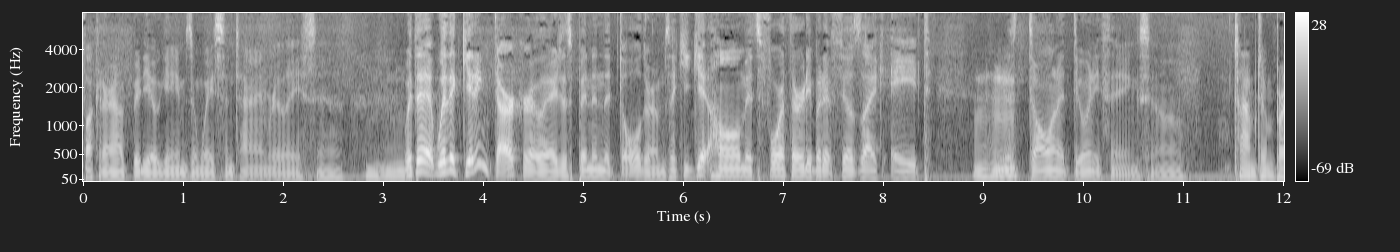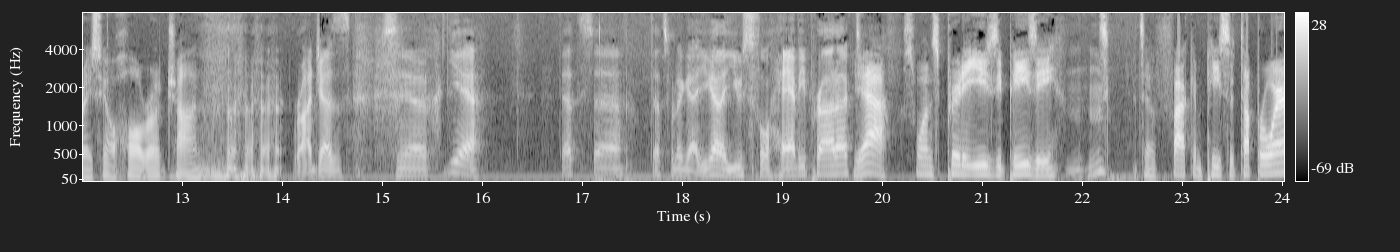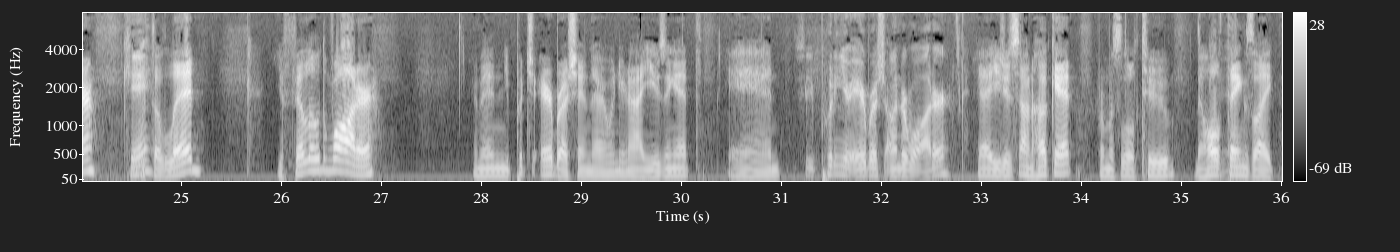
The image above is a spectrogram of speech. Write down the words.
fucking around with video games and wasting time really. So. Mhm. With it with it getting dark early, I just been in the doldrums. Like you get home, it's four thirty, but it feels like eight. Mhm. You just don't want to do anything. So Time to embrace your horror, John. Rogers. So yeah, that's uh, that's what I got. You got a useful hobby product? yeah, this one's pretty easy peasy. Mm-hmm. It's a fucking piece of Tupperware Okay. with a lid. You fill it with water, and then you put your airbrush in there when you're not using it, and So you're putting your airbrush underwater. Yeah, you just unhook it from this little tube. The whole Yeah. thing's like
